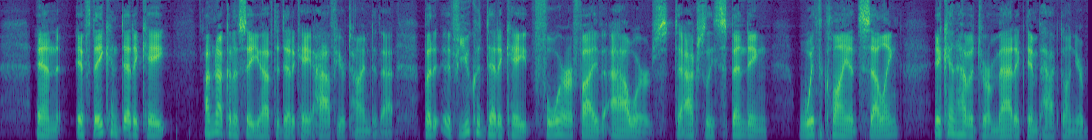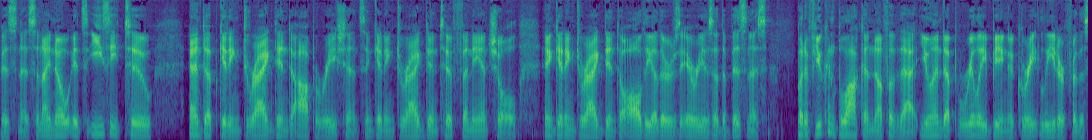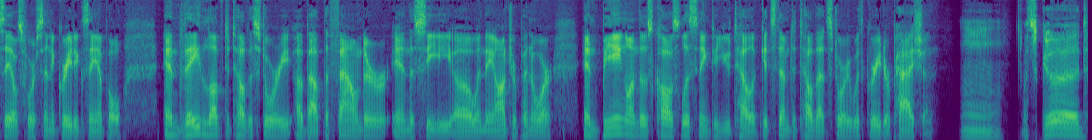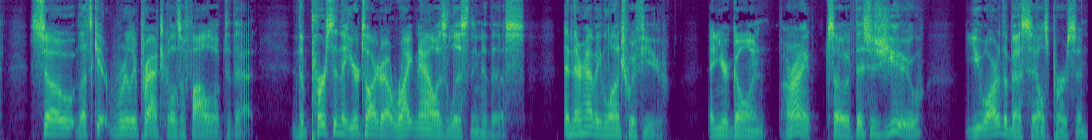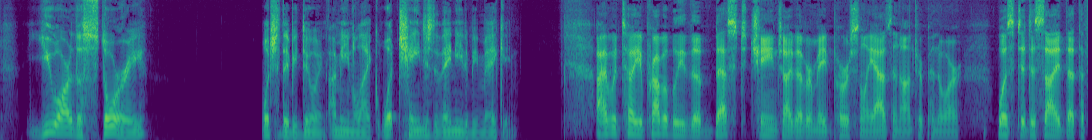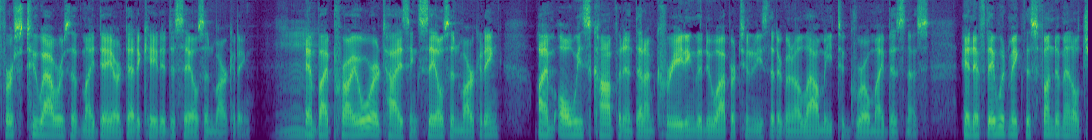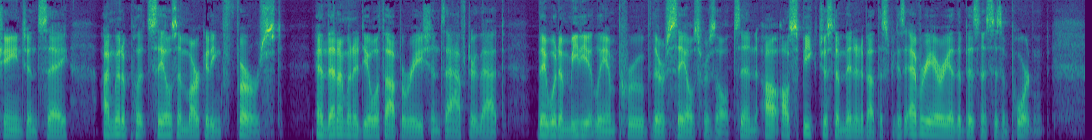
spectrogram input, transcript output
And if they can dedicate i'm not going to say you have to dedicate half your time to that but if you could dedicate four or five hours to actually spending with clients selling it can have a dramatic impact on your business. And i know it's easy to end up getting dragged into operations and getting dragged into financial and getting dragged into all the other areas of the business. But if you can block enough of that, you end up really being a great leader for the sales force and a great example. And they love to tell the story about the founder and the CEO and the entrepreneur. And being on those calls, listening to you tell, it gets them to tell that story with greater passion. Mm, that's good. So let's get really practical as a follow up to that the person that you're talking about right now is listening to this and they're having lunch with you and you're going, all right, so if this is you, you are the best salesperson, you are the story. What should they be doing? I mean, like, what changes do they need to be making? I would tell you probably the best change I've ever made personally as an entrepreneur was to decide that the first two hours of my day are dedicated to sales and marketing. Mm. And by prioritizing sales and marketing, I'm always confident that I'm creating the new opportunities that are going to allow me to grow my business. And if they would make this fundamental change and say, I'm going to put sales and marketing first, and then I'm going to deal with operations after that, they would immediately improve their sales results. And I'll, I'll, speak just a minute about this because every area of the business is important.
